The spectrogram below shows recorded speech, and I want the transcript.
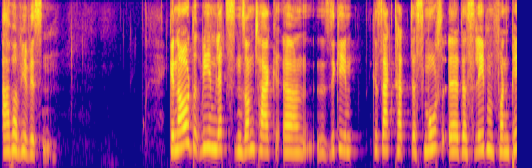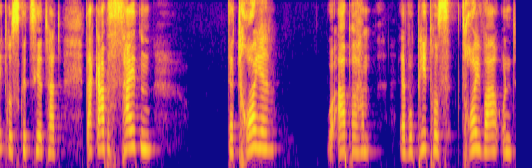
Aber wir wissen, genau wie im letzten Sonntag äh, Siki gesagt hat, das, Mos, äh, das Leben von Petrus skizziert hat, da gab es Zeiten der Treue, wo Abraham, äh, wo Petrus treu war und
